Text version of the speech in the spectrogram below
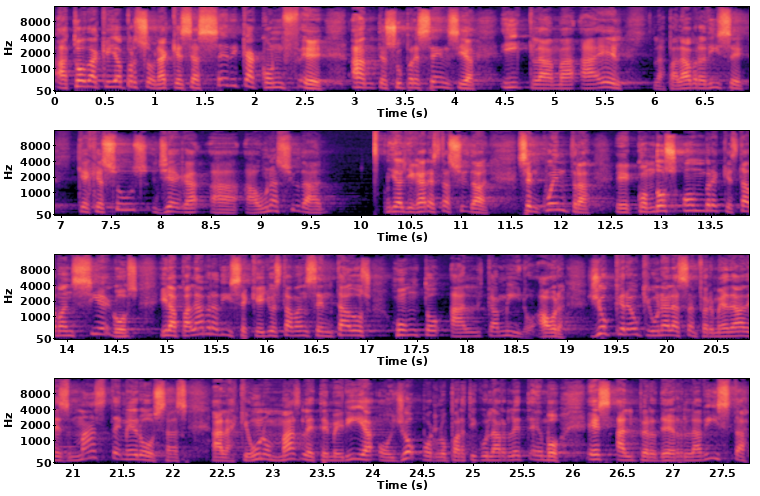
a toda aquella persona que se acerca con fe ante su presencia y clama a Él. La palabra dice que Jesús llega a, una ciudad y al llegar a esta ciudad se encuentra eh, con dos hombres que estaban ciegos y la palabra dice que ellos estaban sentados junto al camino. Ahora, yo creo que una de las enfermedades más temerosas a las que uno más le temería o yo por lo particular le temo es al perder la vista.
